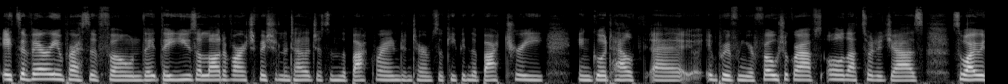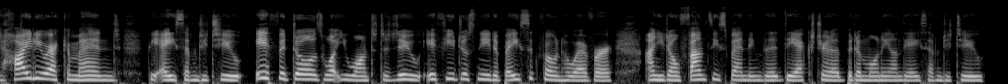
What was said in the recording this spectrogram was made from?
it's a very impressive phone. They they use a lot of artificial intelligence in the background in terms of keeping the battery in good health, uh, improving your photographs, all that sort of jazz. So I would highly recommend the A72 if it does what you wanted to do. If you just need a basic phone, however, and you you don't fancy spending the, the extra bit of money on the A72,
